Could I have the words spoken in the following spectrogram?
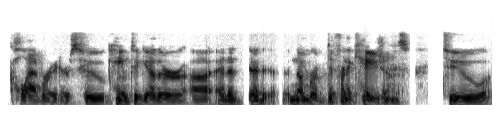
collaborators who came together uh, at, a, at, a, number of different occasions to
